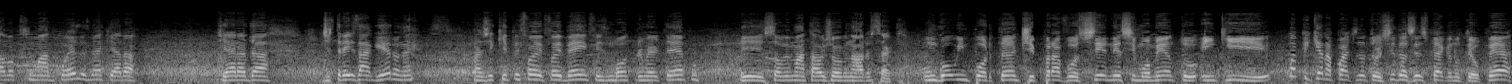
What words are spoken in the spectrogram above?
Estava acostumado com eles, né? Que era, que era da, de três zagueiros, né? Mas a equipe foi, foi bem, fiz um bom primeiro tempo e soube matar o jogo na hora certa. Um gol importante para você nesse momento em que uma pequena parte da torcida às vezes pega no teu pé,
